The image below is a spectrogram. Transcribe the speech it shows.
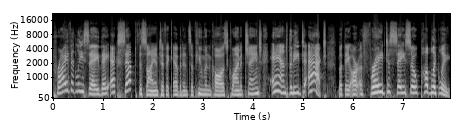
privately say they accept the scientific evidence of human caused climate change and the need to act, but they are afraid to say so publicly,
